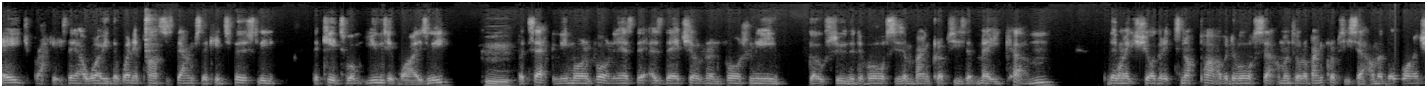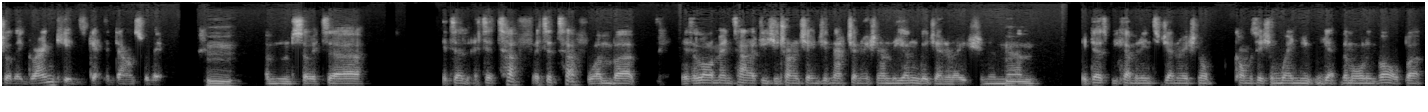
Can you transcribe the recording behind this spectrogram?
age brackets, they are worried that when it passes down to the kids, firstly, the kids won't use it wisely. Mm. But secondly, more importantly, as, the, as their children unfortunately go through the divorces and bankruptcies that may come, they want to make sure that it's not part of a divorce settlement or a bankruptcy settlement. They want to make sure their grandkids get to dance with it. Mm. Um, so it's a, it's a, it's a tough, it's a tough one. But there's a lot of mentalities you're trying to change in that generation and the younger generation, and mm. um, it does become an intergenerational conversation when you can get them all involved. But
